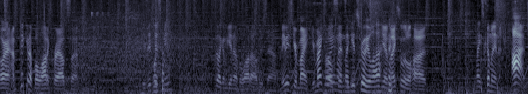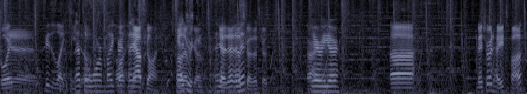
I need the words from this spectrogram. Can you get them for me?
All right, I'm picking up a lot of crowd sound. Is it What's just me? Up? I feel like I'm getting up a lot of other sounds. Maybe it's your mic. Your mic's a Oh, little my sensitive. mic, it's really loud. yeah, Mike's a little hot. Mic's coming in hot, boy. Yeah. Fizz is like. beat That's a warm mic Oh, right there. Now it's gone. Oh, Yeah, there we go. get- Yeah, that, that's good. That's good. All There right. we are. Uh, Metroid hates Puff.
